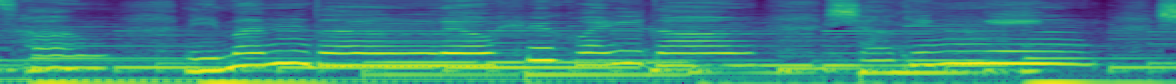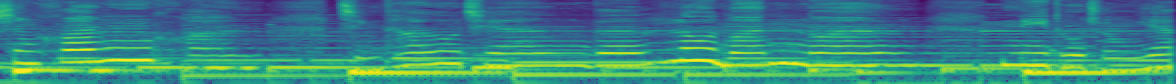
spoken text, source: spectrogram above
苍，你们的流语回荡。笑盈盈，声缓缓，镜头前的路暖暖。泥土中央，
